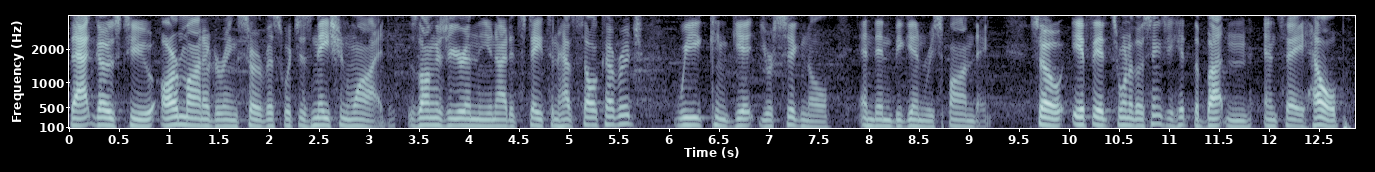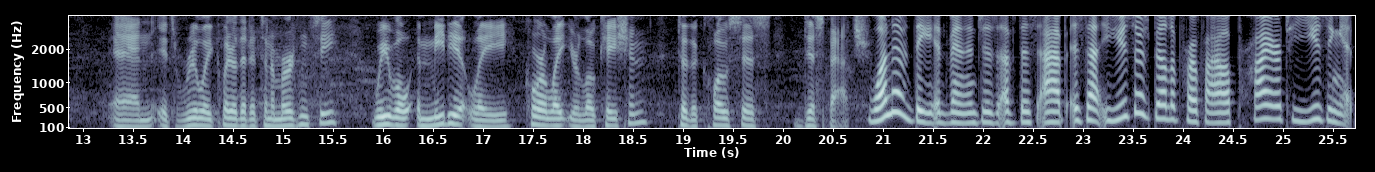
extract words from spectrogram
That goes to our monitoring service, which is nationwide. As long as you're in the United States and have cell coverage, we can get your signal and then begin responding. So if it's one of those things, you hit the button and say help, and it's really clear that it's an emergency, we will immediately correlate your location to the closest dispatch. One of the advantages of this app is that users build a profile prior to using it,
